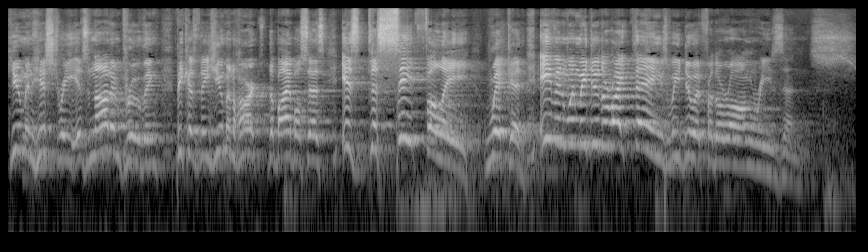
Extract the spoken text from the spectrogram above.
Human history is not improving because the human heart, the Bible says, is deceitfully wicked. Even when we do the right things, we do it for the wrong reasons.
